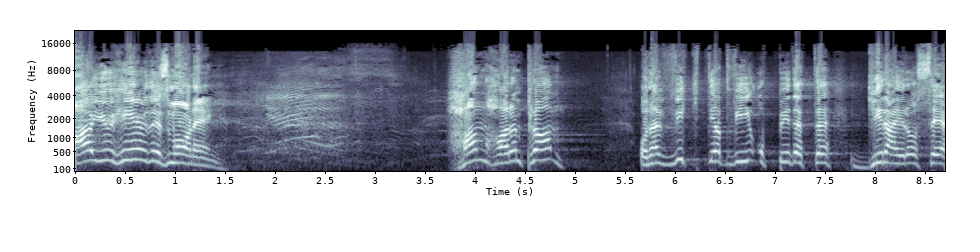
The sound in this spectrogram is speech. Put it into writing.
Are you here this morning? Han har en plan. Og det er viktig at vi oppi dette greier å se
